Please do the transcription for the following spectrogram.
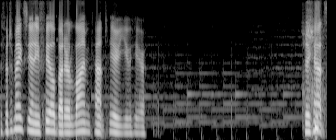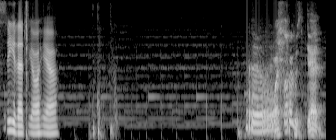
If it makes you any feel better, Lime can't hear you here. She can't see that you're here. Oh, oh, I thought I was dead.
